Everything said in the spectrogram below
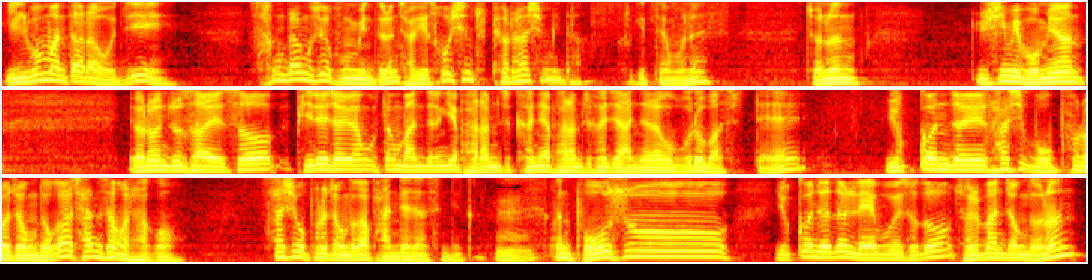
일부만 따라오지 상당수의 국민들은 자기 소신 투표를 하십니다. 그렇기 때문에 저는 유심히 보면 여론조사에서 비례자유한국당 만드는 게 바람직하냐 바람직하지 않냐라고 물어봤을 때 유권자의 45% 정도가 찬성을 하고 45% 정도가 반대하지 않습니까? 네. 그건 보수 유권자들 내부에서도 절반 정도는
